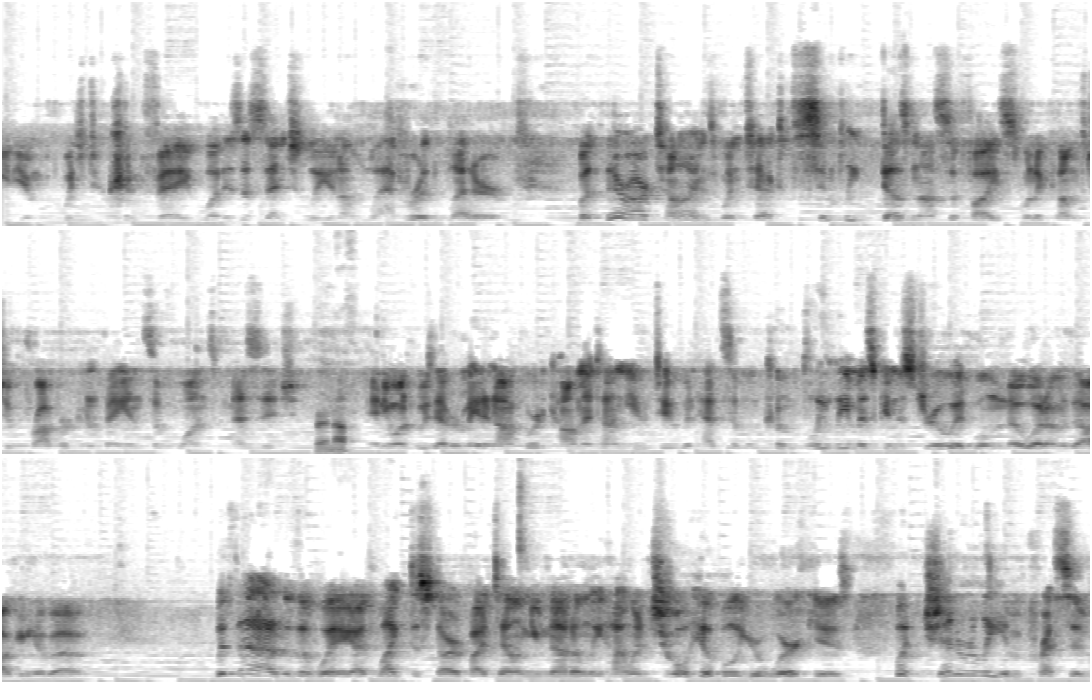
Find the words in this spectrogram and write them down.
medium with which to convey what is essentially an elaborate letter. But there are times when text simply does not suffice when it comes to proper conveyance of one's message. Fair enough. Anyone who's ever made an awkward comment on YouTube and had someone completely misconstrue it will know what I'm talking about. With that out of the way, I'd like to start by telling you not only how enjoyable your work is, but generally impressive.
